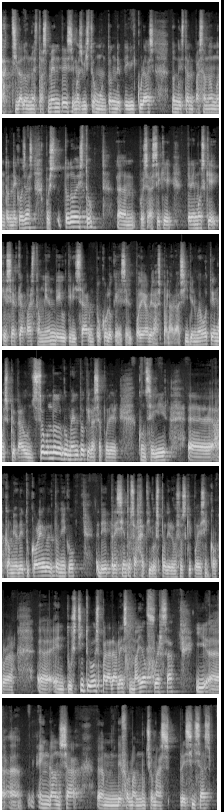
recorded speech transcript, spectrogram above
activado en nuestras mentes, hemos visto un montón de películas donde están pasando un montón de cosas, pues todo esto Em, pues así que tenemos que, ser capaz también de utilizar un poco lo que es el poder de las palabras. Y de nuevo te hemos preparado un segundo documento que vas a poder conseguir eh, a cambio de tu correo electrónico de 300 adjetivos poderosos que puedes incorporar eh, en tus títulos para darles mayor fuerza y eh, enganchar em, de forma mucho más precisas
